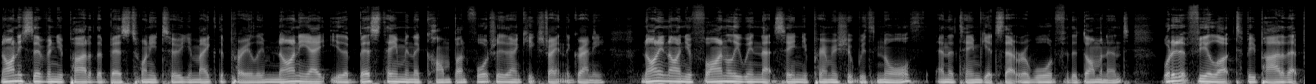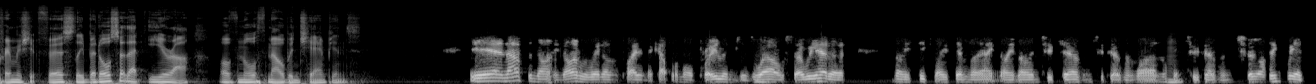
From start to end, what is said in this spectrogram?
97, you're part of the best 22. You make the prelim. 98, you're the best team in the comp. Unfortunately, they don't kick straight in the granny. 99, you finally win that senior premiership with North, and the team gets that reward for the dominant. What did it feel like to be part of that premiership, firstly, but also that era of North Melbourne champions? Yeah, and after 99, we went on and played in a couple of more prelims as well. So we had a 96, 97, 98, 99, 2000, 2001, mm. and 2002. I think we had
